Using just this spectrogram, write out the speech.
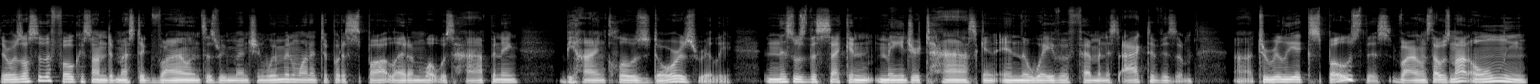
There was also the focus on domestic violence, as we mentioned. Women wanted to put a spotlight on what was happening behind closed doors, really. And this was the second major task in, in the wave of feminist activism uh, to really expose this violence that was not only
